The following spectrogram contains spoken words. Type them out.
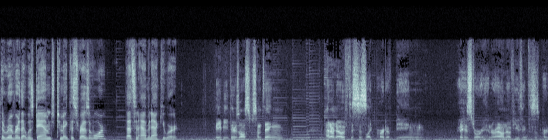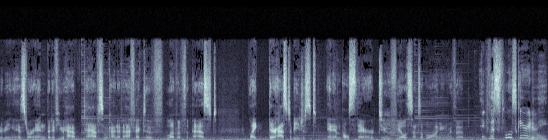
the river that was dammed to make this reservoir, that's an Abenaki word. Maybe there's also something. I don't know if this is like part of being a historian, or I don't know if you think this is part of being a historian, but if you have to have some kind of affective love of the past, like there has to be just an impulse there to feel a sense of belonging with it. It was a little scary to me,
